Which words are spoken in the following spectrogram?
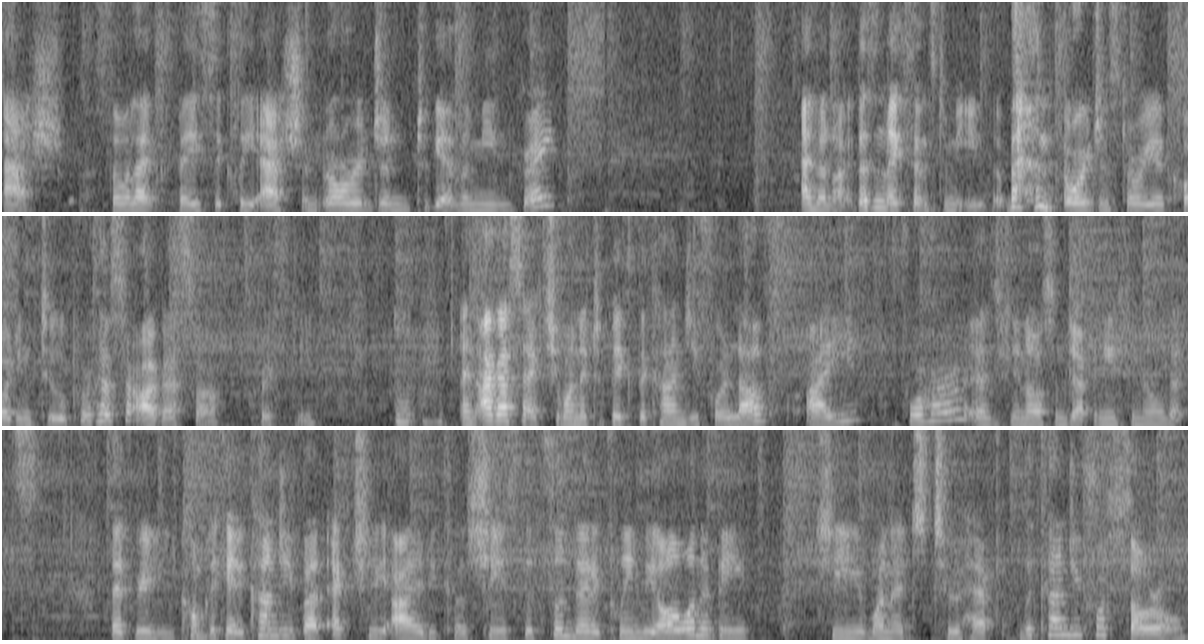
Ash. So like basically Ash and Origin together mean gray. I don't know, it doesn't make sense to me either, but the origin story according to Professor Agasa Christie. Mm-hmm. And Agasa actually wanted to pick the kanji for love, I, for her. As you know some Japanese, you know that's that really complicated kanji, but actually Ai, because she's the tsundere queen we all want to be, she wanted to have the kanji for sorrow.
